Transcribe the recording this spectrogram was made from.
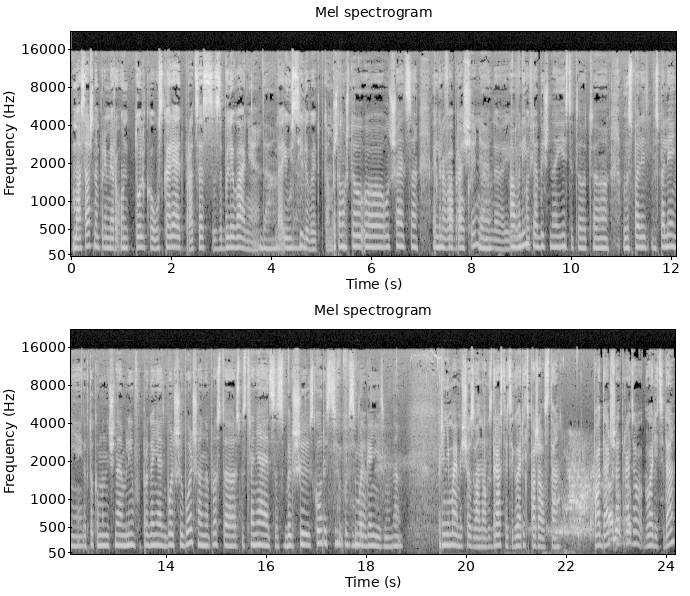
массаж, например, он только ускоряет процесс заболевания, да, да и усиливает, да. потому, потому что, что улучшается кровообращение, да. да а в лимфе обычно есть это вот э, воспаление, и как только мы начинаем лимфу прогонять больше и больше, она просто распространяется с большой скоростью по всему да. организму. Да. Принимаем еще звонок. Здравствуйте, говорите, пожалуйста. Подальше Алло, от радио да. говорите, да?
